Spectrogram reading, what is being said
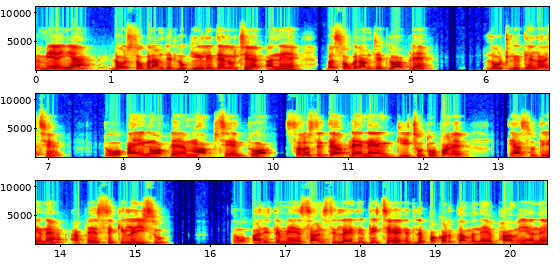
તો મેં અહીંયા દોઢસો ગ્રામ જેટલું ઘી લીધેલું છે અને બસો ગ્રામ જેટલો આપણે લોટ લીધેલા છે. તો આ એનું આપણે માપ છે. તો સરસ રીતે આપણે એને ઘી છૂટું પડે ત્યાં સુધી એને આપણે શેકી લઈશું. તો આ રીતે મેં સાણસી લઈ લીધી છે એટલે પકડતા મને ફાવી અને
